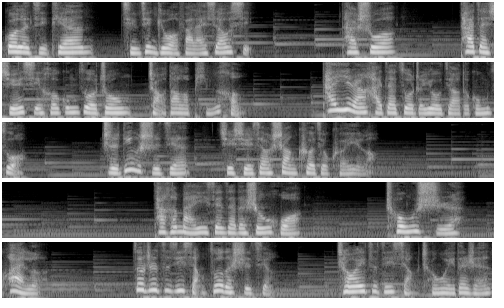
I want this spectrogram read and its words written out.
过了几天，晴晴给我发来消息，她说，她在学习和工作中找到了平衡，她依然还在做着幼教的工作，指定时间去学校上课就可以了。她很满意现在的生活，充实快乐，做着自己想做的事情。成为自己想成为的人。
